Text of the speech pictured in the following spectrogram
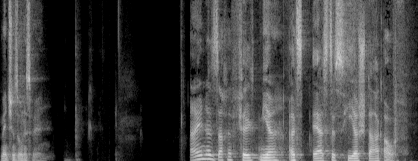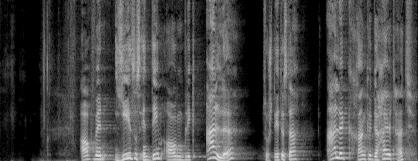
Menschensohnes willen. Eine Sache fällt mir als erstes hier stark auf. Auch wenn Jesus in dem Augenblick alle, so steht es da, alle Kranke geheilt hat,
